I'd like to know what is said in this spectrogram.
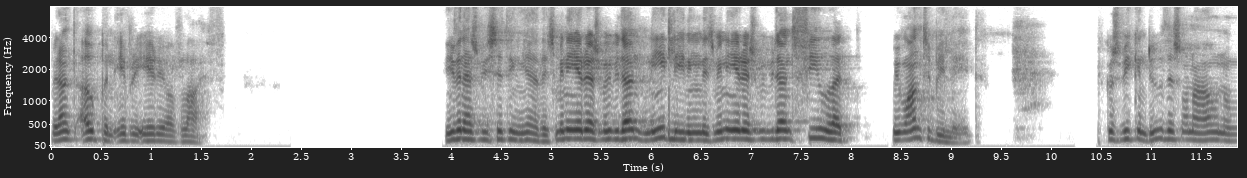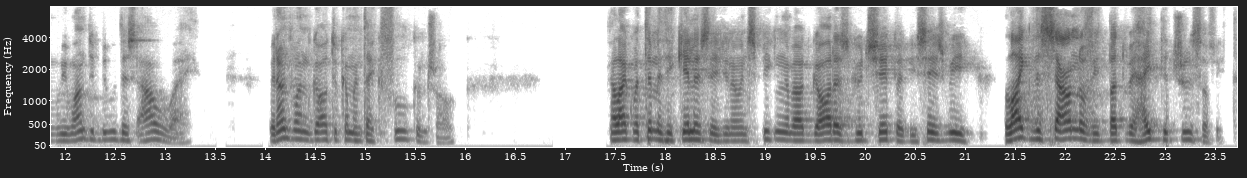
We don't open every area of life. Even as we're sitting here, there's many areas where we don't need leading. There's many areas where we don't feel that we want to be led. Because we can do this on our own or we want to do this our way. We don't want God to come and take full control. I like what Timothy Keller says, you know, in speaking about God as good shepherd, he says we like the sound of it, but we hate the truth of it.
